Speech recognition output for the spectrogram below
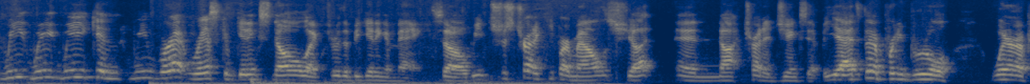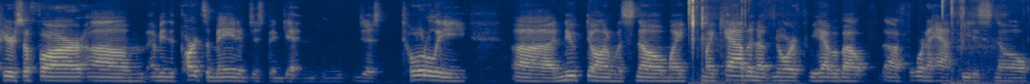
we, we, we can, we, we're at risk of getting snow like through the beginning of May. So we just try to keep our mouths shut and not try to jinx it. But yeah, it's been a pretty brutal winter up here so far. Um, I mean, the parts of Maine have just been getting just totally uh, nuked on with snow. My my cabin up north, we have about uh, four and a half feet of snow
